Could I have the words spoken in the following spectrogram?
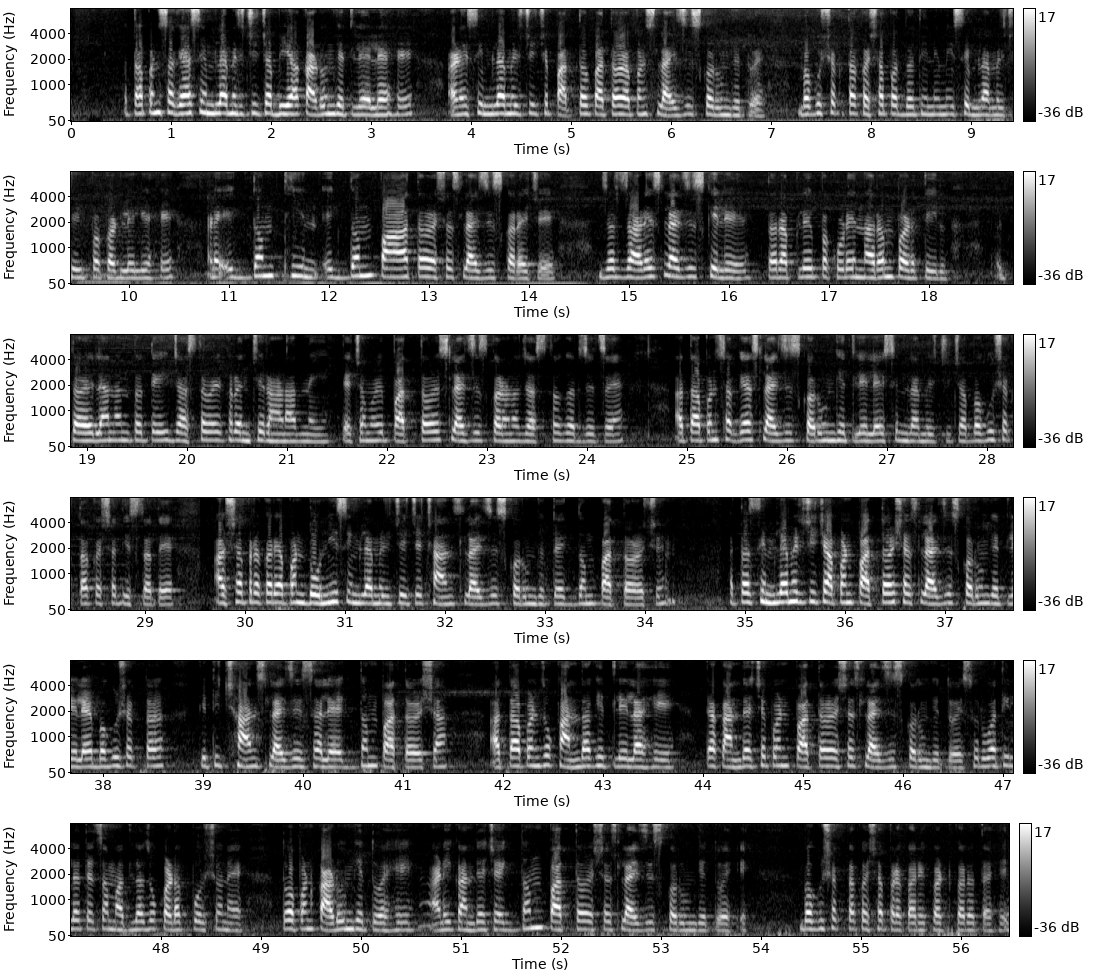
आता आपण सगळ्या सिमला मिरचीच्या बिया काढून घेतलेल्या आहे आणि सिमला मिरचीचे पातळ पातळ आपण स्लायसेस करून घेतो आहे बघू शकता कशा पद्धतीने मी सिमला मिरची पकडलेली आहे आणि एकदम थीन एकदम पातळ असे स्लायसेस करायचे. जर जाडे स्लायसेस केले तर आपले पकोडे नरम पडतील. तळल्यानंतर ते जास्त वेळ क्रंची राहणार नाही. त्याच्यामुळे पातळ स्लायसेस करणं जास्त गरजेचं आहे. आता आपण सगळ्या स्लायसेस करून घेतलेल्या आहे सिमला मिरचीच्या. बघू शकता कशा दिसतात आहे अशा प्रकारे आपण दोन्ही सिमला मिरचीचे छान स्लायसेस करून घेतो. एकदम पातळ असे. आता सिमला मिरचीचे आपण पातळ अशा स्लायसेस करून घेतलेल्या आहे. बघू शकता किती छान स्लायसेस झाल्या. एकदम पातळ अशा. आता आपण जो कांदा घेतलेला आहे त्या कांद्याचे पण पातळ अशा स्लायसेस करून घेतो आहे सुरुवातीला त्याचा मधला जो कडक पोर्शन आहे तो आपण काढून घेतो आहे आणि कांद्याच्या एकदम पातळ अशा स्लायसेस करून घेतो आहे बघू शकता कशा प्रकारे कट करत आहे.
